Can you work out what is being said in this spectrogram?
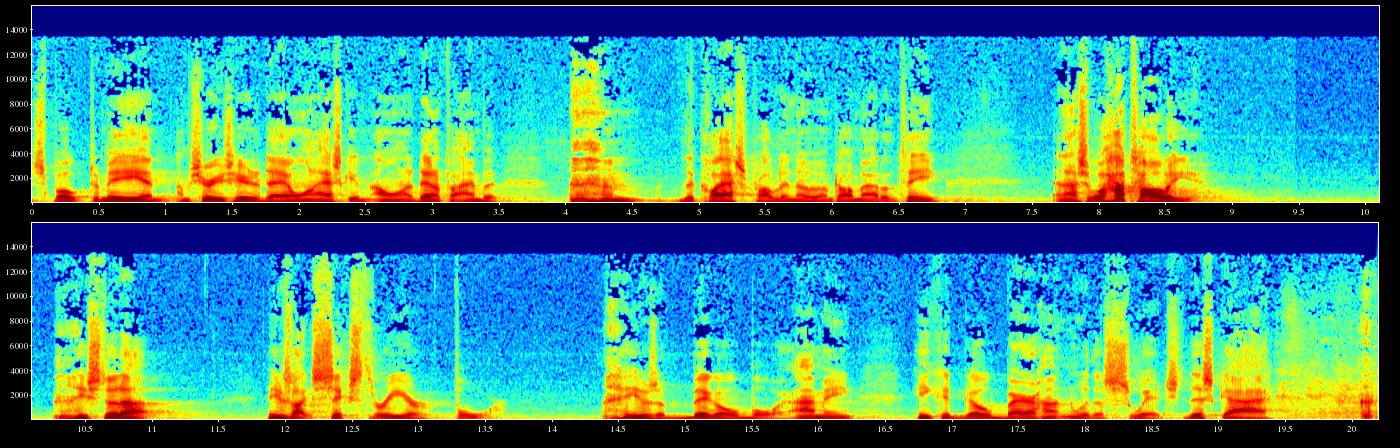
spoke to me, and I'm sure he's here today. I want to ask him, I want to identify him, but the class probably know who I'm talking about of the team. And I said, Well, how tall are you? And he stood up. He was like six three or four. He was a big old boy. I mean, he could go bear hunting with a switch. This guy,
